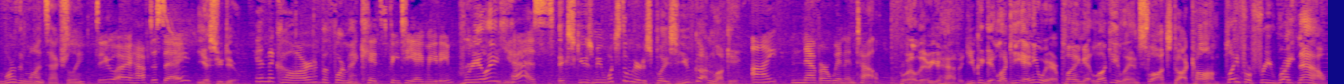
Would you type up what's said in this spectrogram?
More than once, actually. Do I have to say? Yes, you do. In the car before my kids' PTA meeting. Really? Yes. Excuse me, what's the weirdest place you've gotten lucky? I never win and tell. Well, there you have it. You can get lucky anywhere playing at LuckyLandSlots.com. Play for free right now.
